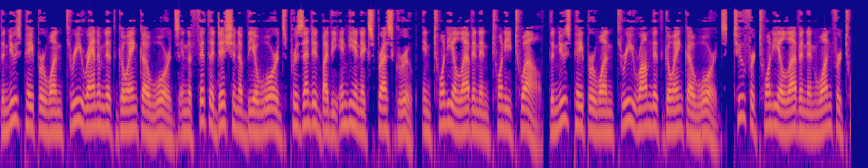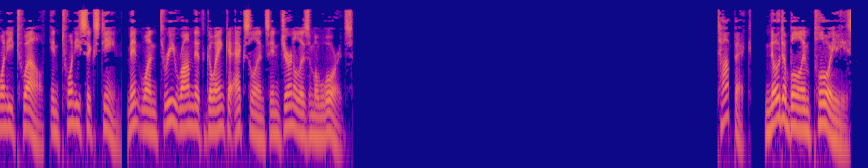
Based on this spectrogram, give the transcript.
the newspaper won three Ramnath Goenka Awards in the fifth edition of the awards presented by the Indian Express Group. In 2011 and 2012, the newspaper won three Ramnath Goenka Awards, two for 2011 and one for 2012. In 2016, Mint won three Ramnath Goenka Excellence in Journalism Awards. Notable employees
